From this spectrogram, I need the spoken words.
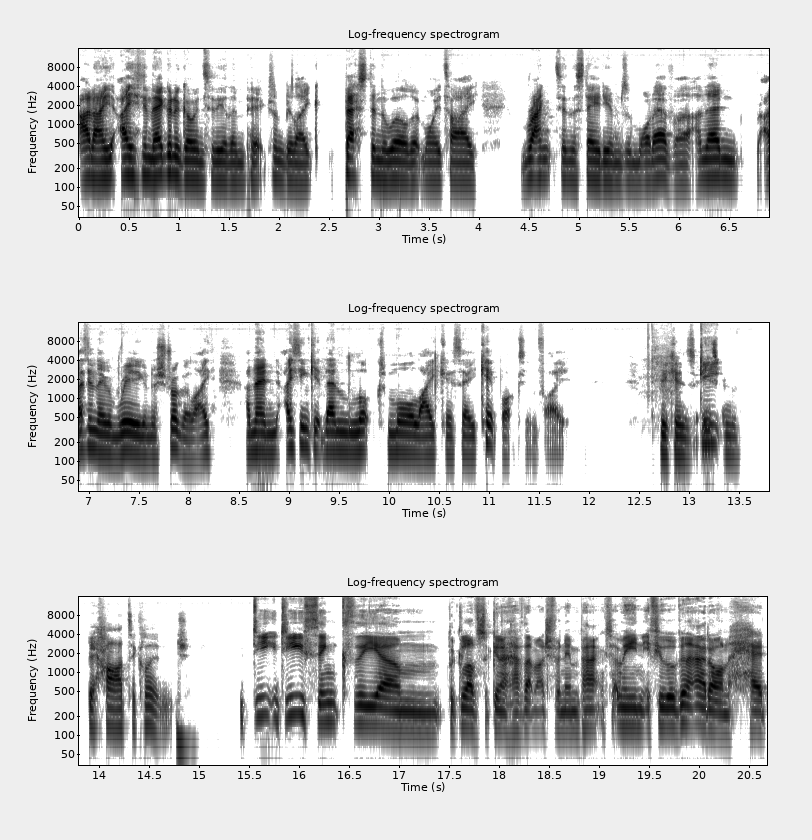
And I, I think they're going to go into the Olympics and be like best in the world at Muay Thai, ranked in the stadiums and whatever. And then I think they're really going to struggle. I, and then I think it then looks more like a, say, kickboxing fight because Do it's you... going to be hard to clinch. Do you, do you think the um the gloves are going to have that much of an impact? I mean, if you were going to add on head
